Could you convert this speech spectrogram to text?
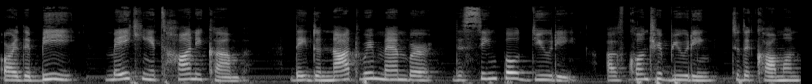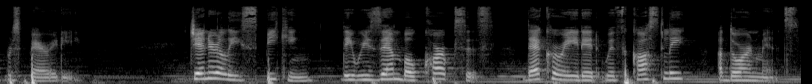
or the bee making its honeycomb, they do not remember the simple duty of contributing to the common prosperity. Generally speaking, they resemble corpses decorated with costly adornments.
